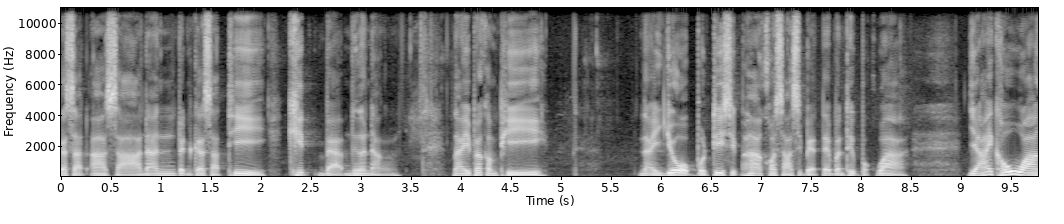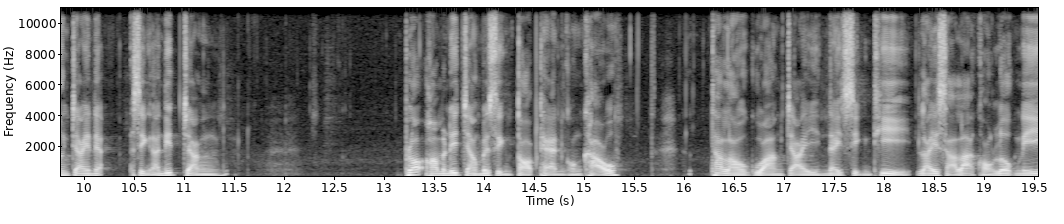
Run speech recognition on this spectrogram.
กษัตริย์อาสานั้นเป็นกษัตริย์ที่คิดแบบเนื้อหนัง ในพระคัมภีร์ในโยบบทที่ 15ข้อ31 ได้บันทึกบอกว่า อย่าให้เขาวางใจเนี่ยสิ่งอนิจจัง เพราะความอนิจจังเป็นสิ่งตอบแทนของเขา ถ้าเราวางใจในสิ่งที่ไร้สาระของโลกนี้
